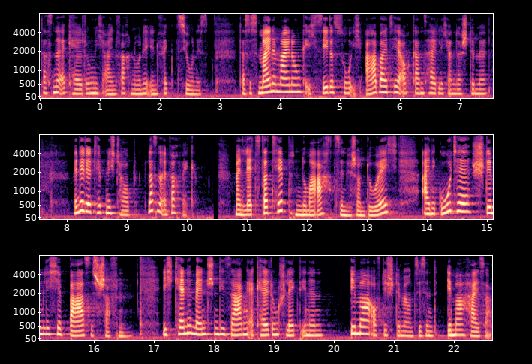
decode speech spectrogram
dass eine Erkältung nicht einfach nur eine Infektion ist. Das ist meine Meinung. Ich sehe das so. Ich arbeite ja auch ganzheitlich an der Stimme. Wenn dir der Tipp nicht taugt, lass ihn einfach weg. Mein letzter Tipp, Nummer 8, sind wir schon durch. Eine gute stimmliche Basis schaffen. Ich kenne Menschen, die sagen, Erkältung schlägt ihnen immer auf die Stimme und sie sind immer heiser.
